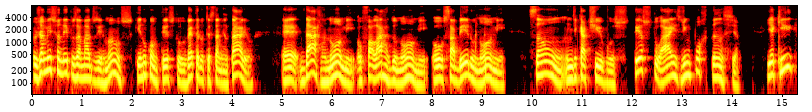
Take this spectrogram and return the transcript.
Eu já mencionei para os amados irmãos que no contexto veterotestamentário, é, dar nome, ou falar do nome, ou saber o nome, são indicativos textuais de importância. E aqui,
